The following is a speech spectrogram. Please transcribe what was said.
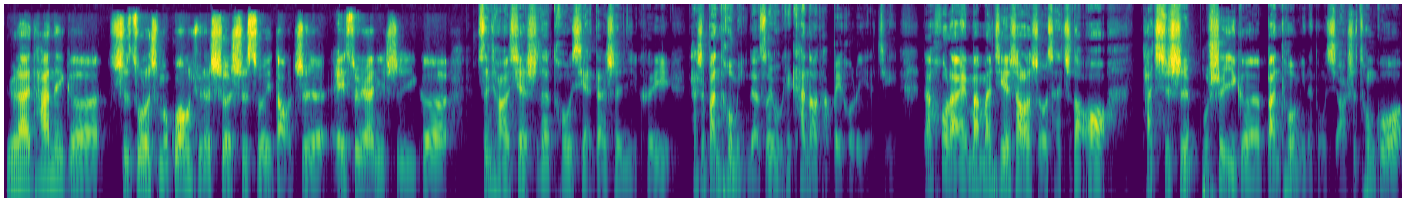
原来它那个是做了什么光学的设施，所以导致，哎，虽然你是一个增强现实的头显，但是你可以，它是半透明的，所以我可以看到它背后的眼睛。但后来慢慢介绍的时候才知道，哦，它其实不是一个半透明的东西，而是通过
